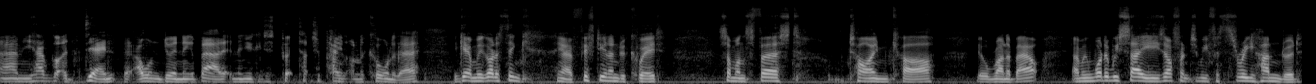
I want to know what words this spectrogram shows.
Um, you have got a dent, but I wouldn't do anything about it. And then you could just put a touch of paint on the corner there. Again, we've got to think, you know, 1500 quid, someone's first time car, little runabout. I mean, what did we say? He's offering it to me for 300,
